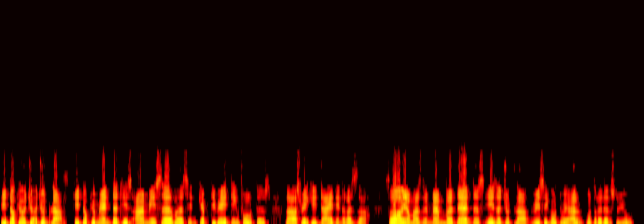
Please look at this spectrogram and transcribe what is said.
He, docu- Jutla, he documented his army service in captivating photos. Last week he died in Gaza. So you must remember that this is a Jutla. We say go to hell. Good riddance to you.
